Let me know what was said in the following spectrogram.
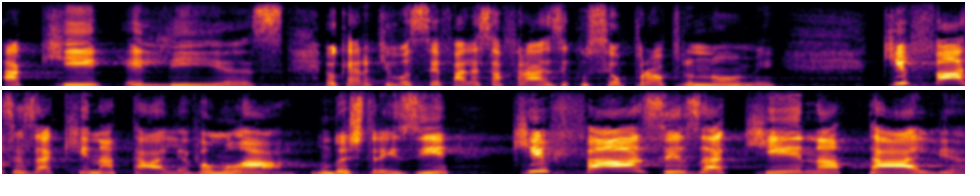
aqui, Elias? Eu quero que você fale essa frase com o seu próprio nome. Que fazes aqui, Natália? Vamos lá? Um, dois, três e. Que fazes aqui, Natália?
